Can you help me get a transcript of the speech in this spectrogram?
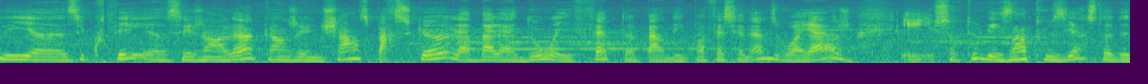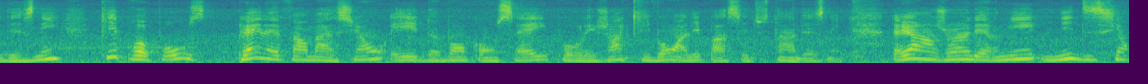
les euh, écouter, euh, ces gens-là, quand j'ai une chance, parce que la balado est faite par des professionnels du voyage et surtout des enthousiastes de Disney qui proposent plein d'informations et de bons conseils pour les gens qui vont aller passer du temps à Disney. D'ailleurs, en juin dernier, une édition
